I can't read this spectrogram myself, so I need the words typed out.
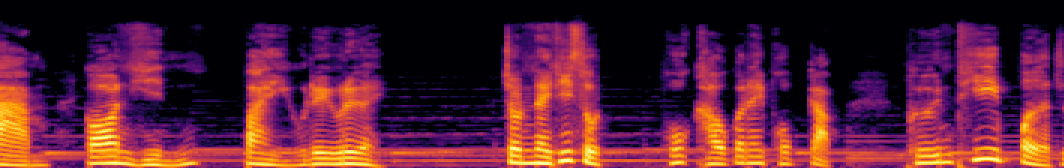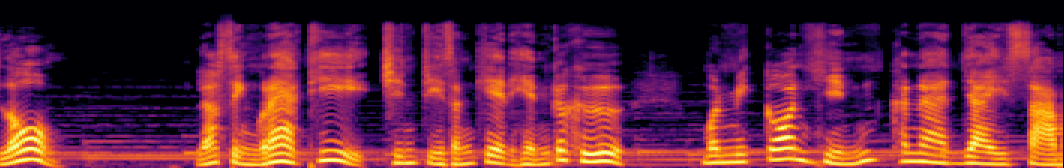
ตามก้อนหินไปเรื่อยๆ จนในที่สุดพวกเขาก็ได้พบกับพื้นที่เปิดโล่ง แล้วสิ่งแรกที่ชินจิสังเกตเห็นก็คือ มันมีก้อนหินขนาดใหญ่สาม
